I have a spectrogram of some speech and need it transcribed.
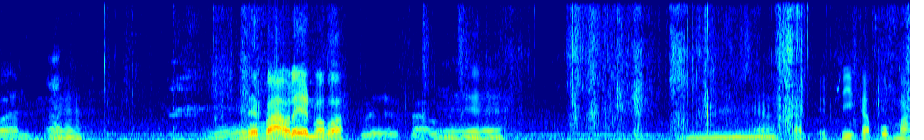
ว่าหั่นเออได้ฟ้าวเล่นมาพอเลยเฝ้า เออเอาครับเอฟซีครับผมมา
